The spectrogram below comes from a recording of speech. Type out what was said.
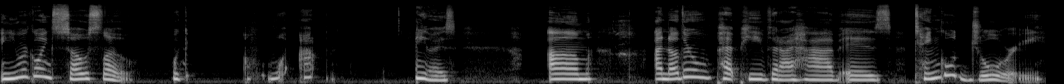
And you are going so slow. What? I, anyways, um, Another pet peeve that I have is tangled jewelry.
